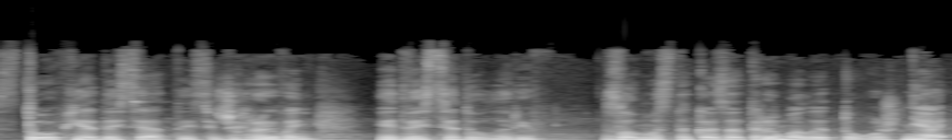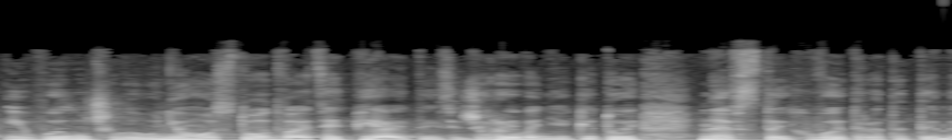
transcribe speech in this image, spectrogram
150 тисяч гривень і 200 доларів. Зловмисника затримали того ж дня і вилучили у нього 125 тисяч гривень, які той не встиг витратити.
